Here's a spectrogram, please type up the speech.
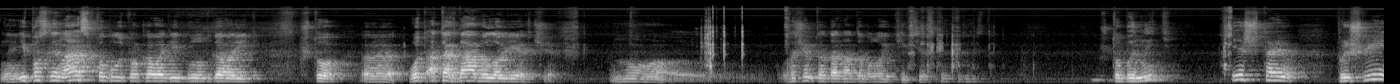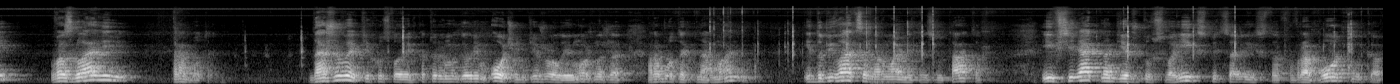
и после нас, кто будет руководить, будут говорить, что э, вот а тогда было легче. Но зачем тогда надо было идти в сельское хозяйство? Чтобы ныть? Я считаю, пришли, возглавили, работали. Даже в этих условиях, которые мы говорим очень тяжелые, можно же работать нормально и добиваться нормальных результатов, и вселять надежду в своих специалистов, в работников,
